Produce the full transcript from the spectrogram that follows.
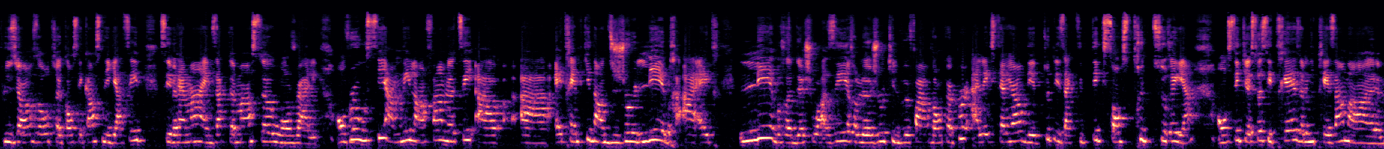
plusieurs autres conséquences négatives, c'est vraiment exactement ça où on veut aller. On veut aussi amener l'enfant là, tu sais, à, à être impliqué dans du jeu libre, à être libre de choisir le jeu qu'il veut faire. Donc un peu à l'extérieur des toutes les activités qui sont structurées. Hein. On sait que ça c'est très omniprésent dans euh,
